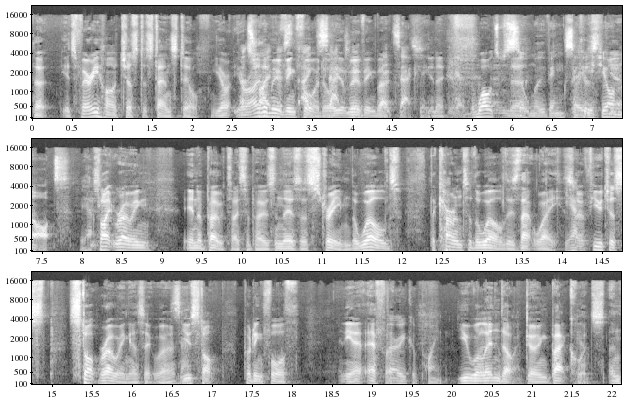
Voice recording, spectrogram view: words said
that it's very hard just to stand still. You're, you're either right, moving forward or you're moving back. Exactly. You know, yeah, the world's And, uh, still moving, so because- if you're yeah. not, yeah, It's like rowing in a boat, I suppose, and there's a stream. The world, the current of the world is that way. Yeah. So if you just stop rowing, as it were, Exactly. you stop putting forth any effort, very good point. you will very end up point. going backwards. And,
